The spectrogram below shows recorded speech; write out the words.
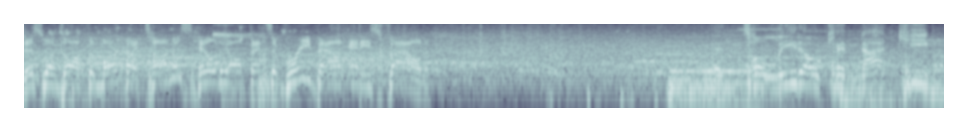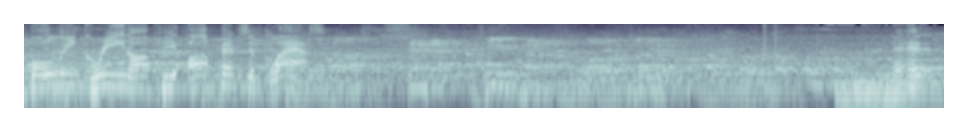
This one's off the mark by Thomas. Hill the offensive rebound, and he's fouled. And Toledo cannot keep Bowling Green off the offensive glass. And,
